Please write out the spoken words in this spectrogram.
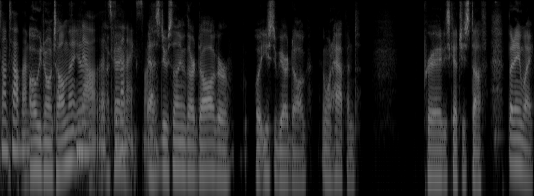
don't tell them. Oh, you don't tell them that yet? no, that's for the next one. It has to do with something with our dog or what used to be our dog and what happened. Pretty sketchy stuff. But anyway,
